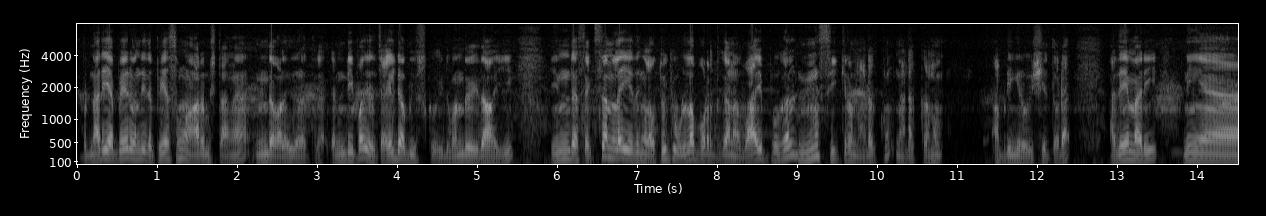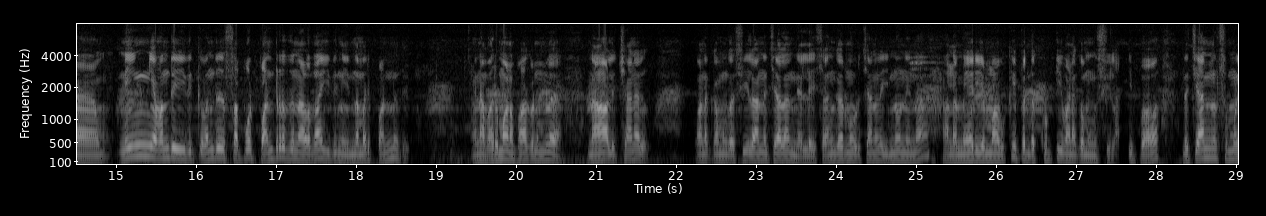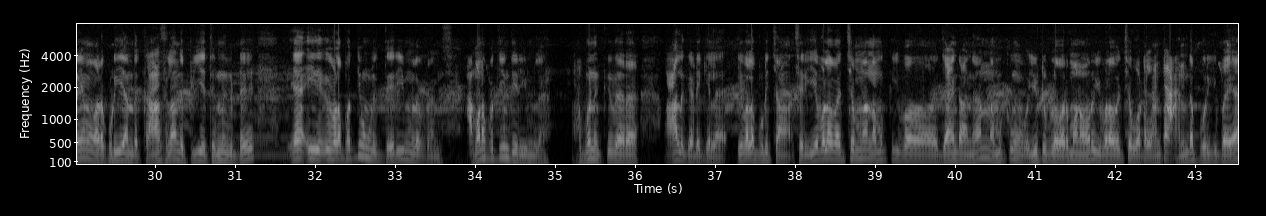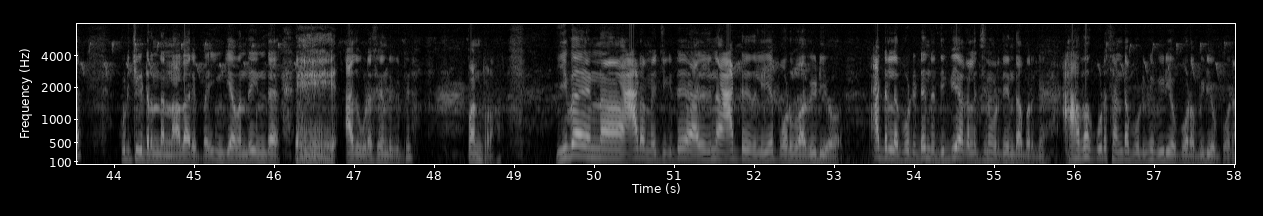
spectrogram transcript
இப்போ நிறைய பேர் வந்து இதை பேசவும் ஆரம்பிச்சிட்டாங்க இந்த வலைதளத்தில். கண்டிப்பாக இது சைல்டு அபியூஸ்க்கு இது வந்து இதாகி இந்த செக்ஷனில் இதுங்களை தூக்கி உள்ளே போடுறதுக்கான வாய்ப்புகள் இன்னும் சீக்கிரம் நடக்கும் நடக்கணும். அப்படிங்கிற விஷயத்தோட. அதே மாதிரி நீங்கள் நீங்கள் வந்து இதுக்கு வந்து சப்போர்ட் பண்ணுறதுனால தான் இதுங்க இந்த மாதிரி பண்ணுது. ஏன்னா வருமானம் பார்க்கணும்ல. நாலு சேனல் வணக்கம் உங்கள் சீலான்னு சேனல் நெல்லை சங்கர்னு ஒரு சேனல் இன்னொன்று என்ன? அந்த மேரி அம்மாவுக்கு இப்போ இந்த குட்டி வணக்கம் உங்கள் சீலா. இப்போது இந்த சேனல்ஸ் மூலியமாக வரக்கூடிய அந்த காசுலாம் அந்த பீயை தின்னுக்கிட்டு ஏன் இ- இவளை பற்றி உங்களுக்கு தெரியுமில்ல ஃப்ரெண்ட்ஸ் அவனை பற்றியும் தெரியுமில்ல அவனுக்கு வேறு ஆள் கிடைக்கல. இவளை பிடிச்சான். சரி இவளை வச்சோம்னா நமக்கு இவ ஜாயிண்ட் ஆனா நமக்கும் யூடியூப்பில் வருமானம் வரும். இவளை வச்சு ஓட்டலான்ட்டு அந்த பொறுக்கி பைய குடிச்சிக்கிட்டு இருந்த நாதாரி பை இங்கே வந்து இந்த அது கூட சேர்ந்துக்கிட்டு பண்ணுறான் இவன் என்ன ஆடை மேய்ச்சிக்கிட்டு அது இன்னும் ஆட்டு இதுலேயே போடுவா வீடியோ ஆட்டில் போட்டுட்டு இந்த திவ்யா கலச்சின்னு ஒருத்தையும் தான் பாருங்க. அவள் கூட சண்டை போட்டுக்கிட்டு வீடியோ போட வீடியோ போட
